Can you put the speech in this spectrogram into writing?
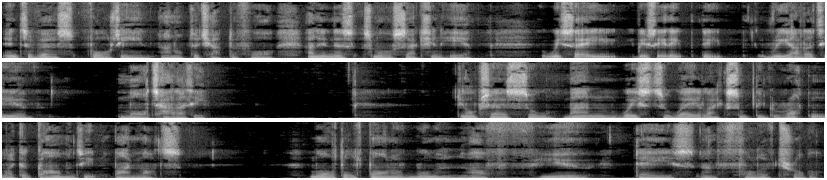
into verse 14 and up to chapter 4. And in this small section here, we say, we see the, the reality of mortality Job says, So man wastes away like something rotten, like a garment eaten by moths. Mortals born of woman are few days and full of trouble.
